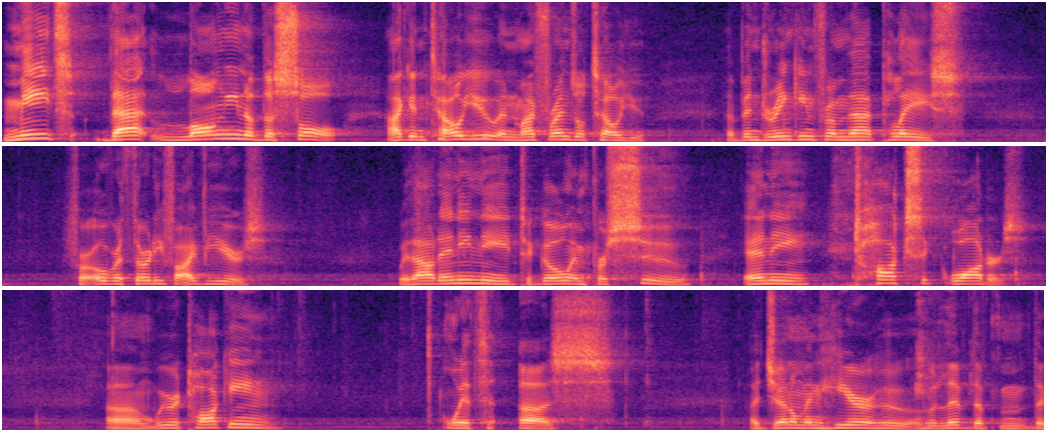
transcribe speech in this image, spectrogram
meets that longing of the soul. I can tell you, and my friends will tell you, I've been drinking from that place for over 35 years without any need to go and pursue any toxic waters. Um, we were talking with us, a gentleman here who, who lived the, the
